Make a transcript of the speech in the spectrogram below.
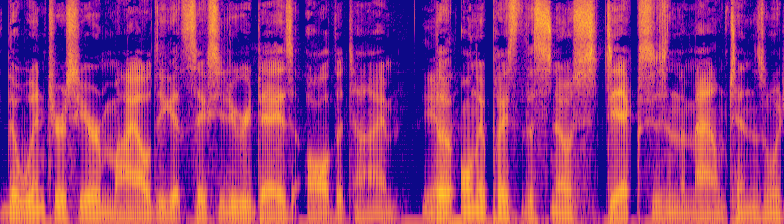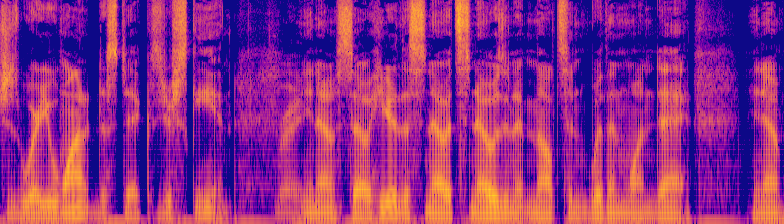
The winters here are mild. You get 60 degree days all the time. Yeah. The only place that the snow sticks is in the mountains, which is where you want it to stick because you're skiing. Right. You know, so here the snow it snows and it melts in within one day. You know,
